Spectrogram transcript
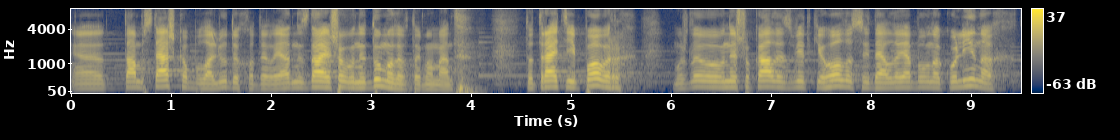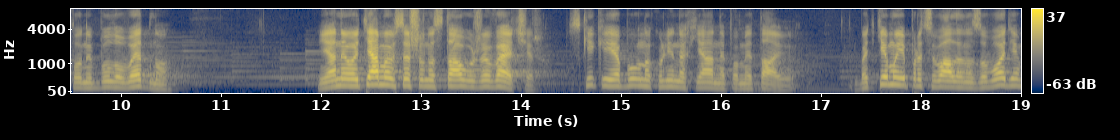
е, там стежка була, люди ходили. Я не знаю, що вони думали в той момент. То третій поверх. Можливо, вони шукали, звідки голос йде, але я був на колінах, то не було видно. Я не отямився, що настав уже вечір. Скільки я був на колінах, я не пам'ятаю. Батьки мої працювали на заводі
